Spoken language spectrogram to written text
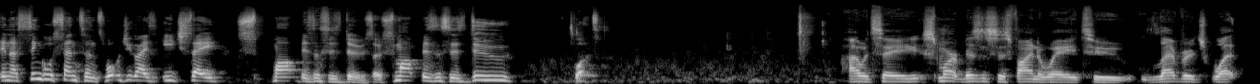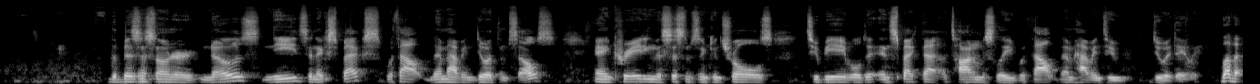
in a single sentence, what would you guys each say smart businesses do? So smart businesses do what? I would say smart businesses find a way to leverage what the business owner knows, needs, and expects without them having to do it themselves, and creating the systems and controls to be able to inspect that autonomously without them having to do it daily. Love it.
